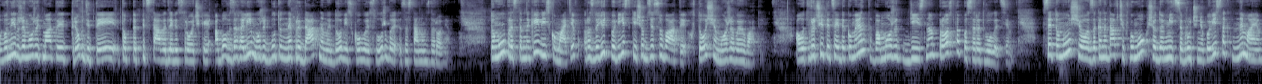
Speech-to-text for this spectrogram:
вони вже можуть мати трьох дітей, тобто підстави для відстрочки, або взагалі можуть бути непридатними до військової служби за станом здоров'я. Тому представники військоматів роздають повістки, щоб з'ясувати, хто ще може воювати. А от вручити цей документ вам можуть дійсно просто посеред вулиці. Все тому, що законодавчих вимог щодо місця вручення повісток немає,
